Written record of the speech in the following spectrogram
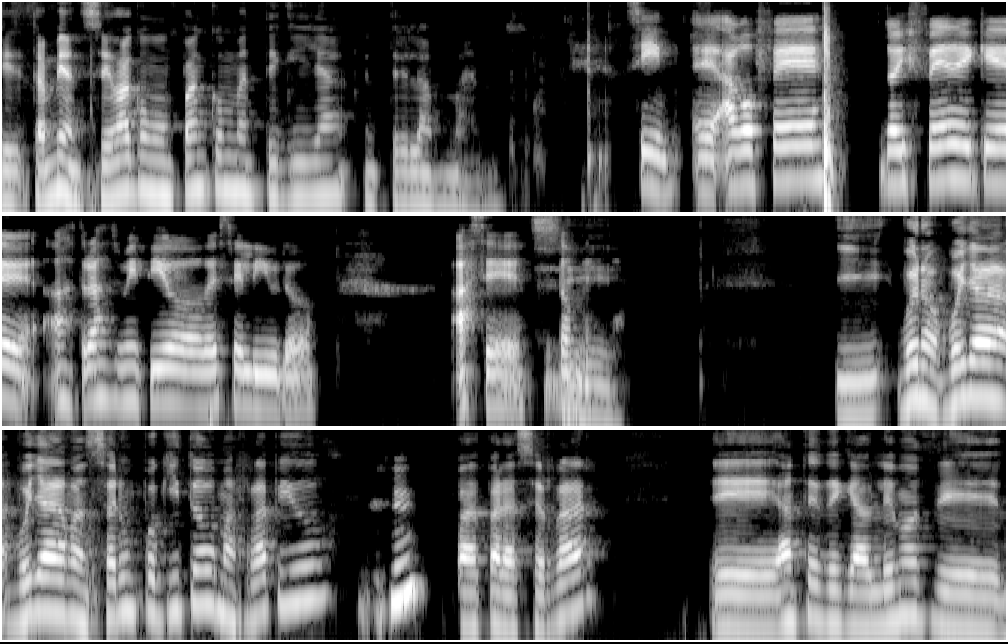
que también se va como un pan con mantequilla entre las manos. Sí, eh, hago fe, doy fe de que has transmitido de ese libro hace dos meses. Y bueno, voy a, voy a avanzar un poquito más rápido para cerrar. Eh, antes de que hablemos de,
